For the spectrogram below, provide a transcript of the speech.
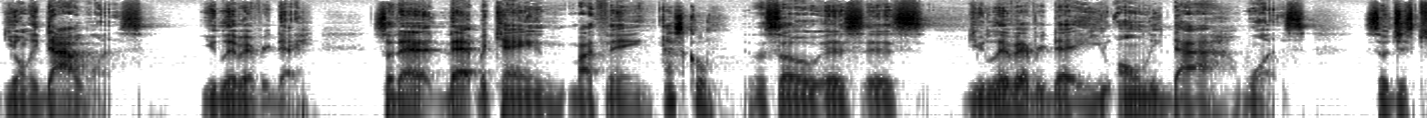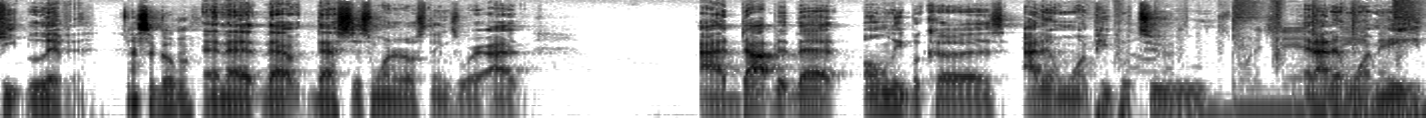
You only die once. You live every day. So that that became my thing. That's cool. So it's it's you live every day. You only die once. So just keep living. That's a good one. And that that that's just one of those things where I I adopted that only because I didn't want people to and I didn't want me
